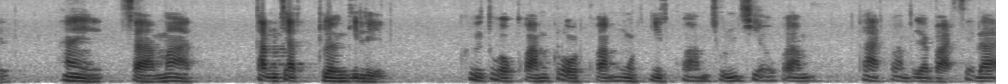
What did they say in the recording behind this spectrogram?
ตุให้สามารถกำจัดเพลิงกิเลสคือตัวความโกรธความหงุดหงิดความฉุนเฉียวความ พลาดความพยาบาทเสียได้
